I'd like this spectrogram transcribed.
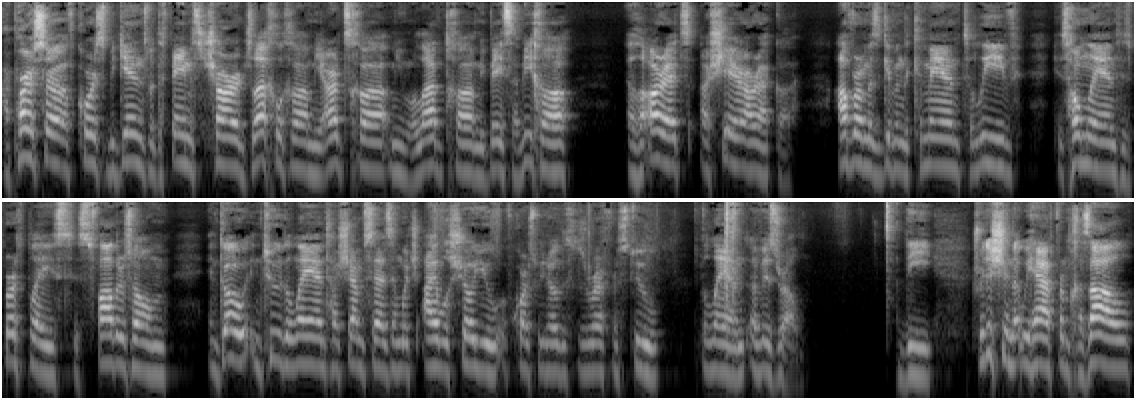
Our parasha, of course, begins with the famous charge, Lech lecha mi artzcha mi moladcha mi beis avicha el haaretz asher areka. Avram is given the command to leave his homeland, his birthplace, his father's home, and go into the land, Hashem says, in which I will show you. Of course, we know this is a reference to the land of Israel. The tradition that we have from Chazal,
